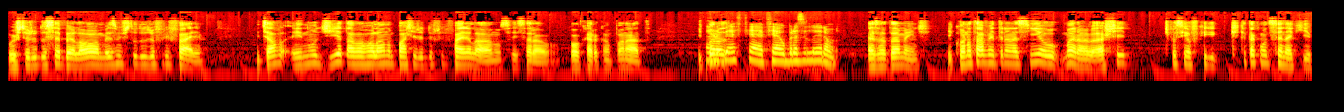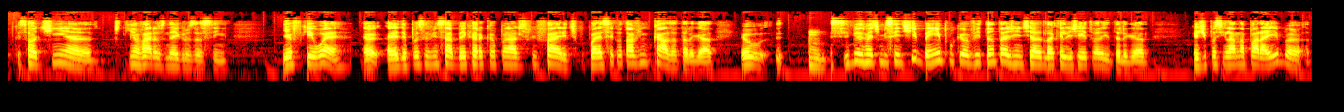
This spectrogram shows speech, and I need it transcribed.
o estúdio do CBLOL é o mesmo estúdio do Free Fire. E, tava, e no dia tava rolando partida do Free Fire lá, eu não sei se era qual era o campeonato. E quando... É o BFF, é o Brasileirão. Exatamente. E quando eu tava entrando assim, eu, mano, eu achei, tipo assim, eu fiquei, o que que tá acontecendo aqui? Porque só tinha, tinha vários negros assim. E eu fiquei, ué, aí depois eu vim saber que era campeonato de Free Fire. Tipo, parecia que eu tava em casa, tá ligado? Eu hum. simplesmente me senti bem porque eu vi tanta gente daquele jeito ali, tá ligado? Porque, tipo assim, lá na Paraíba,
